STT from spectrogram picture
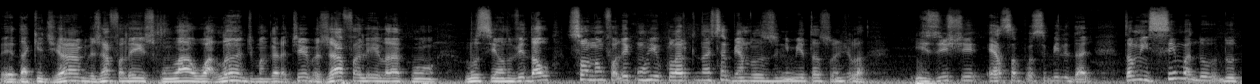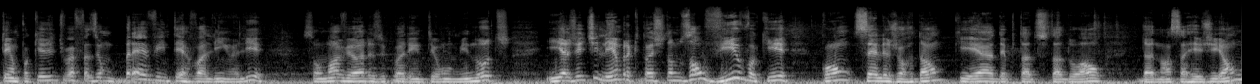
eh, daqui de Angra, já falei isso com lá o Alan de Mangaratiba, já falei lá com Luciano Vidal, só não falei com o Rio Claro, que nós sabemos as limitações de lá. Existe essa possibilidade. Então, em cima do, do tempo aqui, a gente vai fazer um breve intervalinho ali, são 9 horas e 41 minutos, e a gente lembra que nós estamos ao vivo aqui com Célia Jordão, que é a deputada estadual da nossa região,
